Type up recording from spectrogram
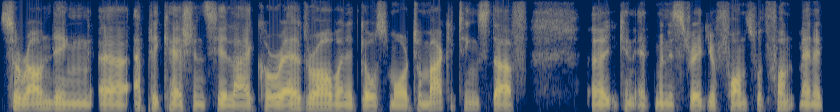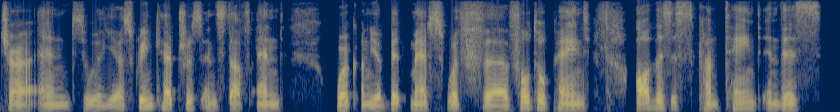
surrounding uh, applications here like CorelDRAW when it goes more to marketing stuff. Uh, you can administrate your fonts with Font Manager and do your screen captures and stuff and work on your bitmaps with uh, Photo Paint. All this is contained in this,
